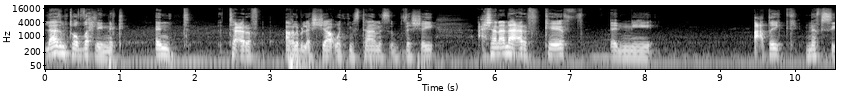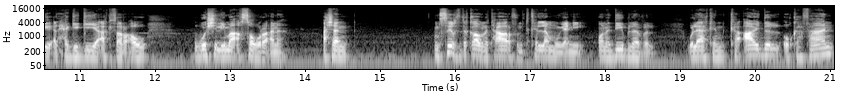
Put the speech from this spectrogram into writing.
لازم توضح لي إنك أنت تعرف أغلب الأشياء وأنت مستانس بذا الشيء عشان أنا أعرف كيف إني أعطيك نفسي الحقيقية أكثر أو وش اللي ما أصوره أنا. عشان نصير أصدقاء ونتعارف ونتكلم ويعني on deep level ولكن ك idol وك fan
